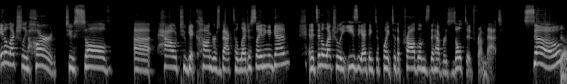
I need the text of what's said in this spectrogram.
intellectually hard to solve uh, how to get Congress back to legislating again. And it's intellectually easy, I think, to point to the problems that have resulted from that. So, yeah.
